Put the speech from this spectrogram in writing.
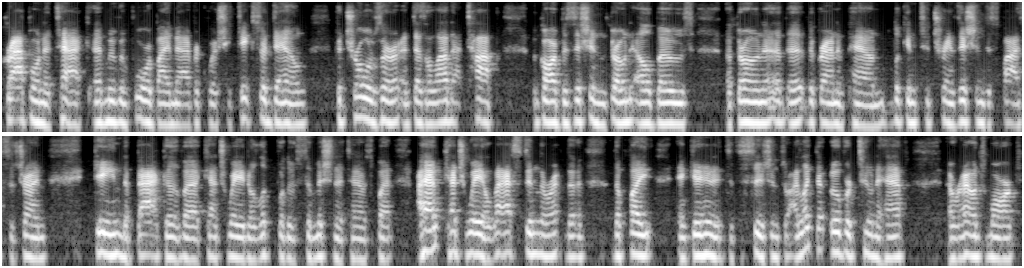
grappling attack uh, moving forward by Maverick, where she takes her down, controls her, and does a lot of that top guard position, throwing elbows, throwing the, the, the, ground and pound, looking to transition the spots to try and gain the back of uh, Cachoeira to look for those submission attempts. But I have Cachoeira last in the, the the fight and getting it to decision. So I like the over two and a half rounds mark.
